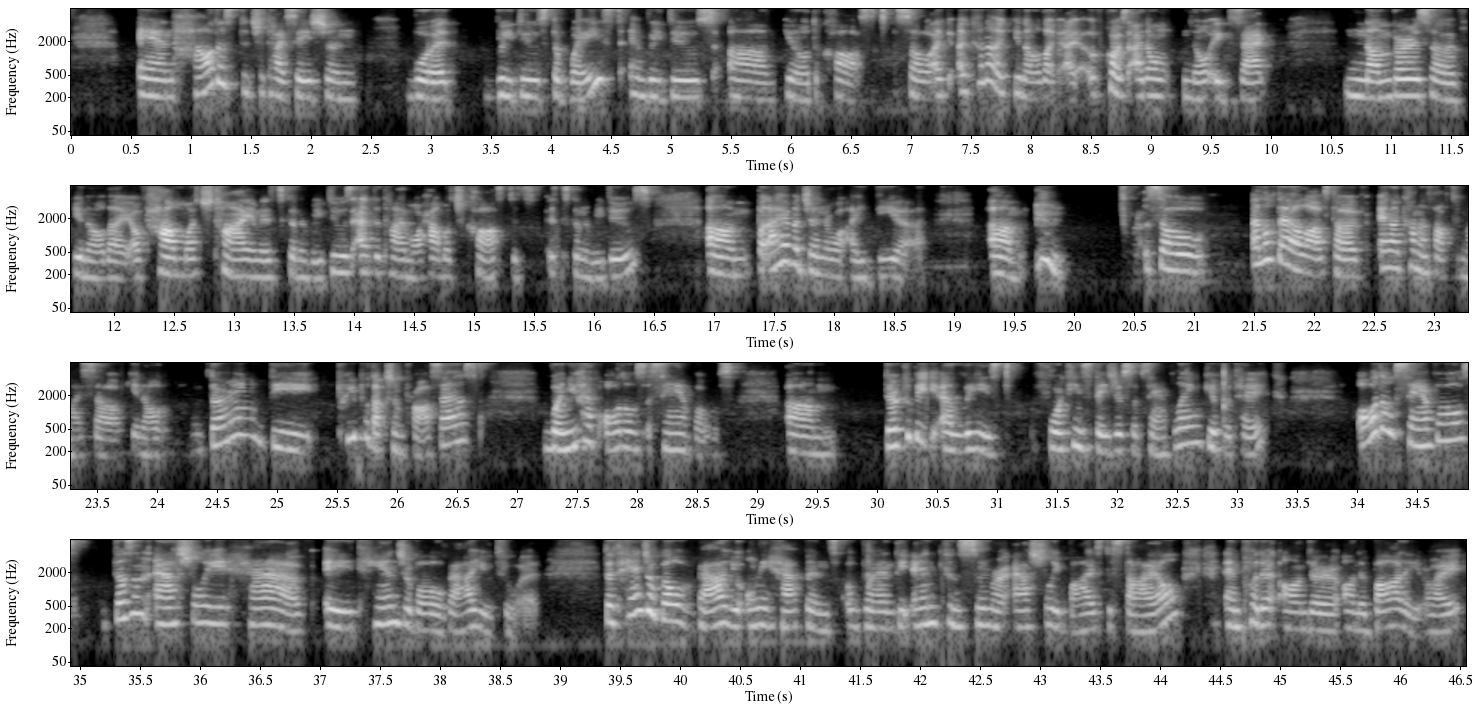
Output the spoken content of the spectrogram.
and how does digitization would reduce the waste and reduce um, you know the cost? So i, I kind of you know like I, of course i don't know exact numbers of you know like of how much time it's going to reduce at the time or how much cost it's, it's going to reduce um, but i have a general idea. Um, so i looked at a lot of stuff and i kind of thought to myself you know during the pre-production process, when you have all those samples, um, there could be at least 14 stages of sampling, give or take. All those samples doesn't actually have a tangible value to it. The tangible value only happens when the end consumer actually buys the style and put it on their on their body, right?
